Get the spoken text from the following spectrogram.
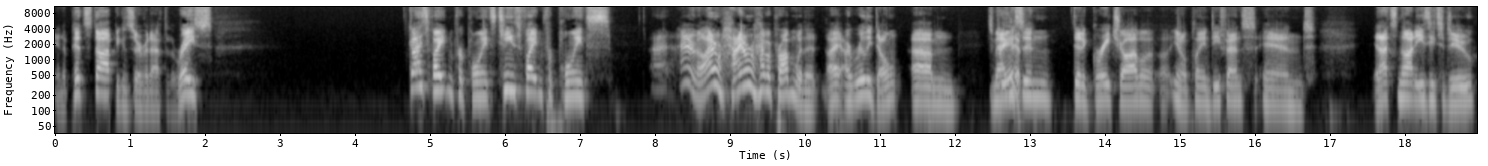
in a pit stop. You can serve it after the race. Guys fighting for points, teams fighting for points. I, I don't know. I don't. I don't have a problem with it. I, I really don't. Um, It's creative. Magnussen did a great job, uh, you know, playing defense, and that's not easy to do.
